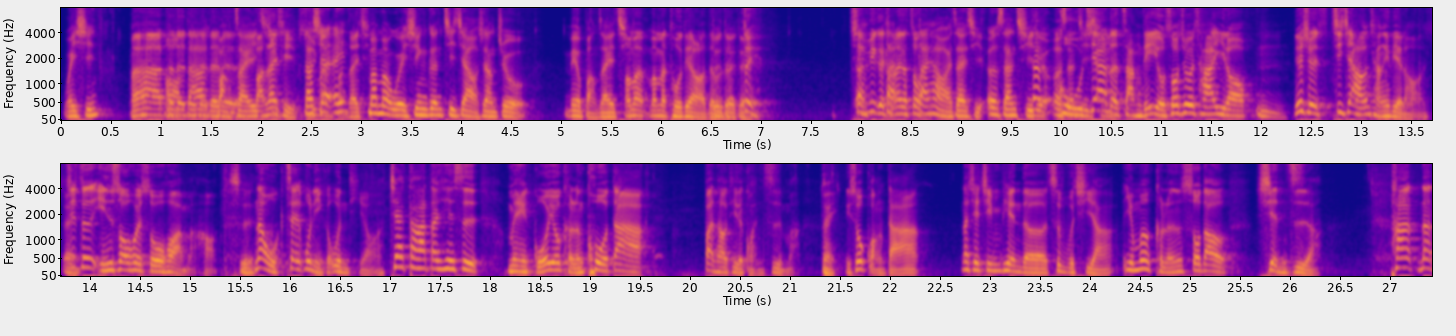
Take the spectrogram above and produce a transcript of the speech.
微星啊，对对对对对，绑在一起，绑在一起。那现在哎，慢慢微星跟技嘉好像就没有绑在一起，慢慢慢慢脱掉了，对不对？对。代代号还在一起，二三七六，但股价的涨跌有时候就会差异喽。嗯，你会觉得技嘉好像强一点哦，其实这是营收会说话嘛，哈。是。那我再问你一个问题哦，现在大家担心是美国有可能扩大半导体的管制嘛？对，你说广达那些晶片的伺服器啊，有没有可能受到限制啊？它那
